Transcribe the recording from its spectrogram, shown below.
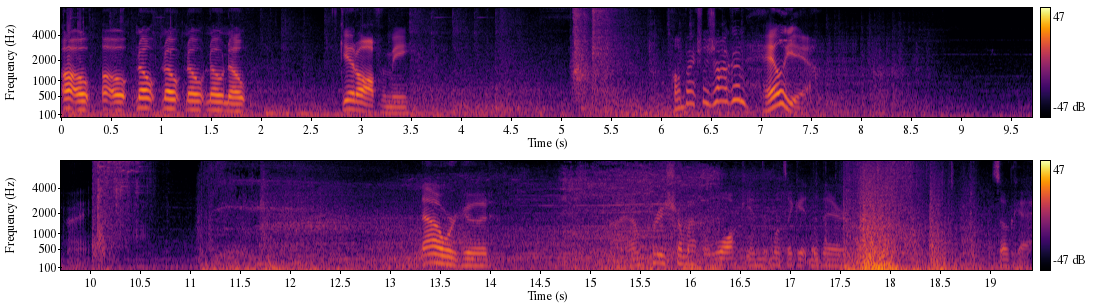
Uh-oh, uh-oh. No, no, no, no, no. Get off of me. Pump action shotgun? Hell yeah. Alright. Now we're good. Alright, I'm pretty sure I'm gonna have to walk in once I get into there. It's okay.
